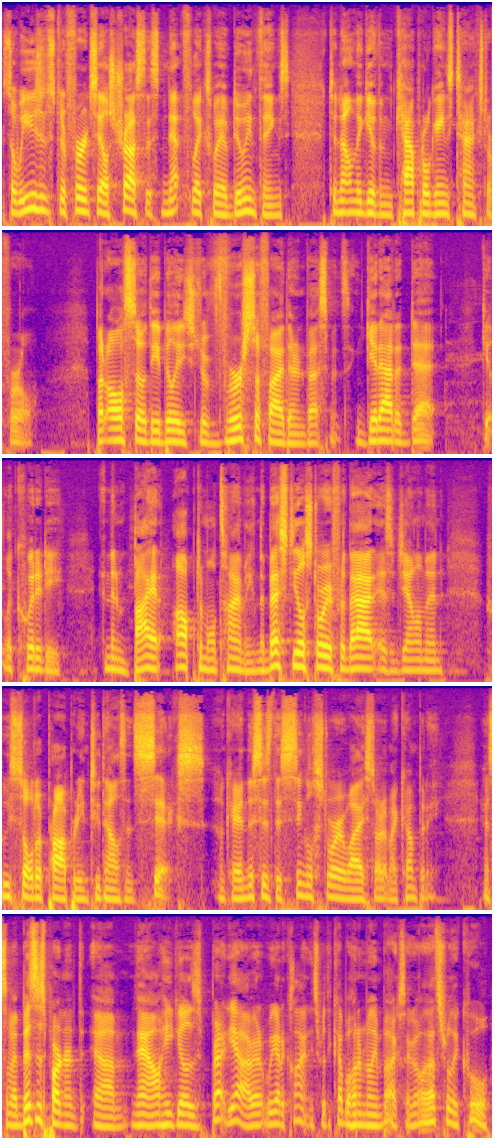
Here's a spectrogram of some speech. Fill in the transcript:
So we use this deferred sales trust, this Netflix way of doing things, to not only give them capital gains tax deferral, but also the ability to diversify their investments, get out of debt, get liquidity, and then buy at optimal timing. The best deal story for that is a gentleman who sold a property in 2006. Okay, and this is the single story why I started my company. And so my business partner um, now he goes, Brett, yeah, we got a client. It's worth a couple hundred million bucks. I go, oh, that's really cool.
